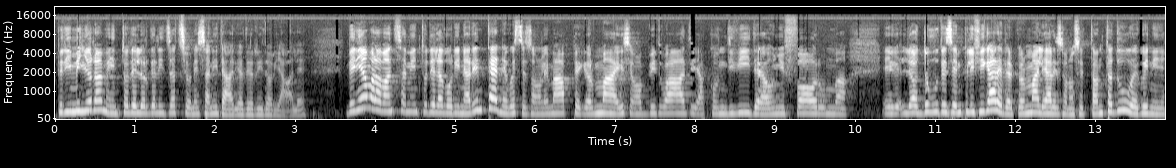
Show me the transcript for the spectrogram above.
per il miglioramento dell'organizzazione sanitaria territoriale. Veniamo all'avanzamento dei lavori in aree interne, queste sono le mappe che ormai siamo abituati a condividere a ogni forum e le ho dovute semplificare perché ormai le aree sono 72, quindi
